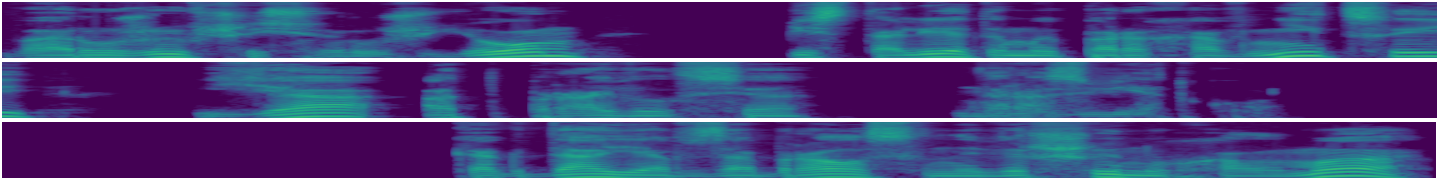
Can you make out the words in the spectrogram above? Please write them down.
Вооружившись ружьем, пистолетом и пороховницей, я отправился на разведку. Когда я взобрался на вершину холма,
